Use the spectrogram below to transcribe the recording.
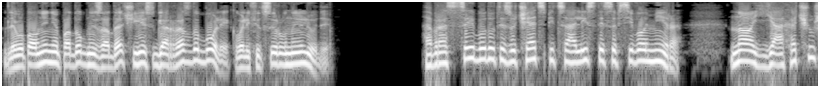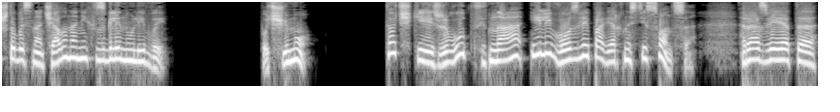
для выполнения подобной задачи есть гораздо более квалифицированные люди. Образцы будут изучать специалисты со всего мира, но я хочу, чтобы сначала на них взглянули вы. Почему? Точки живут на или возле поверхности Солнца. Разве это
